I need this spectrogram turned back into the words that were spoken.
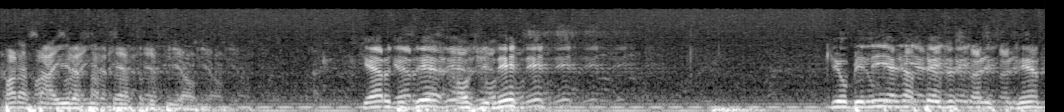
para sair essa festa do Pião. Quero dizer aos ginetes que o Bilinha já fez o esclarecimento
